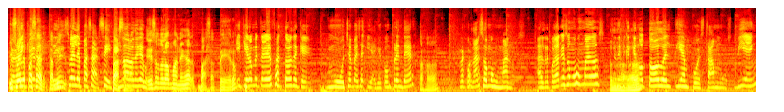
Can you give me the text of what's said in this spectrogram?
Y suele que- pasar, y también suele pasar, sí. Pasa. No lo neguemos. Eso no lo vamos a negar, pasa, pero. Y quiero meter el factor de que muchas veces, y hay que comprender, Ajá. recordar somos humanos. Al recordar que somos humanos, significa que no todo el tiempo estamos bien,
